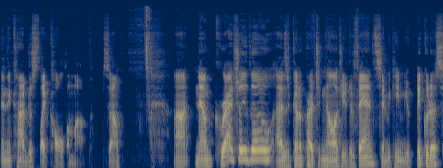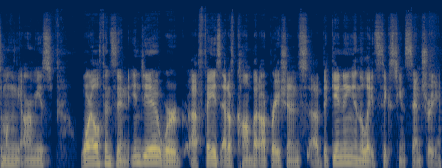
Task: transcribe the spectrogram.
and then kind of just like call them up. So. Uh, now, gradually, though, as gunpowder technology advanced and became ubiquitous among the armies, War elephants in India were uh, phased out of combat operations uh, beginning in the late 16th century,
